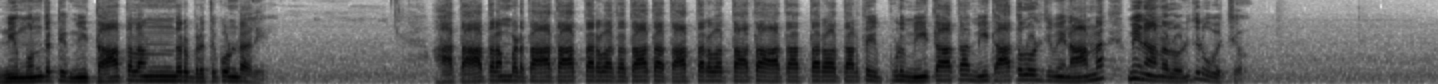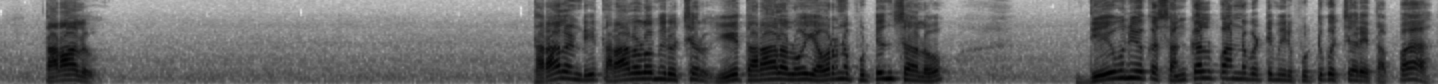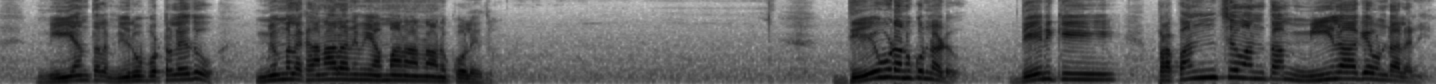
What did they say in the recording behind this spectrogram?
నీ ముందటి మీ తాతలందరూ బ్రతికుండాలి. ఆ తాతలంబడ తాత ఆ తర్వాత తాత తాత తర్వాత తాత ఆ తాత తర్వాత తాత ఇప్పుడు మీ తాత మీ తాతలో నుంచి మీ నాన్న మీ నాన్నలో నుంచి నువ్వు వచ్చావు. తరాలు. తరాలండి తరాలలో మీరు వచ్చారు. ఏ తరాలలో ఎవరిని పుట్టించాలో దేవుని యొక్క సంకల్పాన్ని బట్టి మీరు పుట్టుకొచ్చారే తప్ప మీ అంతల మీరు పుట్టలేదు మిమ్మల్ని కనాలని మీ అమ్మా నాన్న అనుకోలేదు. దేవుడు అనుకున్నాడు దేనికి? ప్రపంచం అంతా మీలాగే ఉండాలని.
